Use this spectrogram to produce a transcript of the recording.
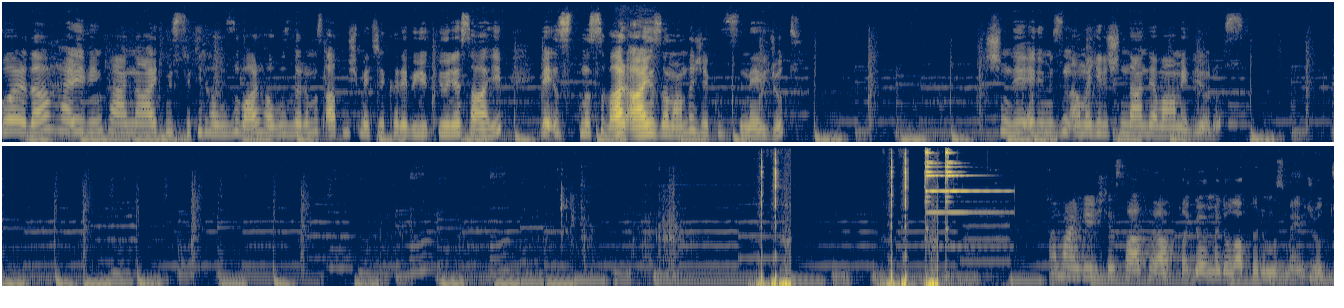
Bu arada her evin kendine ait müstakil havuzu var. Havuzlarımız 60 metrekare büyüklüğüne sahip ve ısıtması var. Aynı zamanda jacuzzi mevcut. Şimdi evimizin ana girişinden devam ediyoruz. Hemen girişte sağ tarafta gömme dolaplarımız mevcut.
